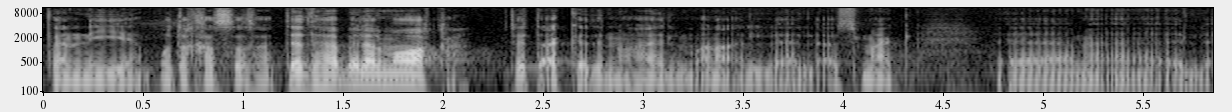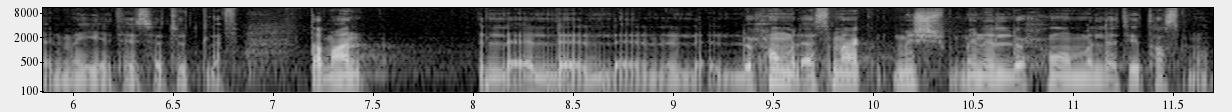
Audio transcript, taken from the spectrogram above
فنية متخصصة تذهب إلى المواقع تتأكد إنه هاي الأسماك الميتة ستتلف. طبعا لحوم الأسماك مش من اللحوم التي تصمد.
